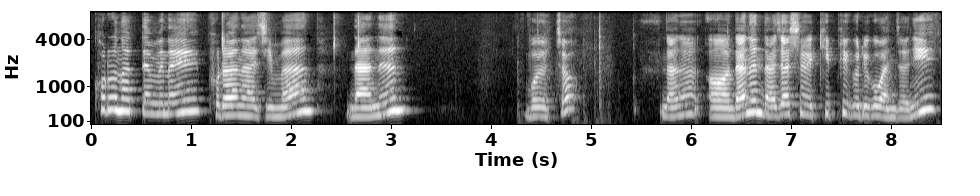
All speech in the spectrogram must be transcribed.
코로나 때문에 불안하지만 나는 뭐였죠? 나는 어, 나는 나 자신을 깊이 그리고 완전히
